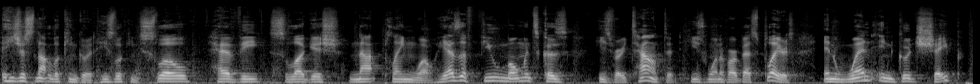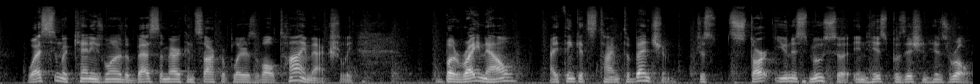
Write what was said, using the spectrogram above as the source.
he's just not looking good. He's looking slow, heavy, sluggish, not playing well. He has a few moments because he's very talented. He's one of our best players, and when in good shape, Weston McKennie is one of the best American soccer players of all time, actually. But right now, I think it's time to bench him. Just start Yunus Musah in his position, his role.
